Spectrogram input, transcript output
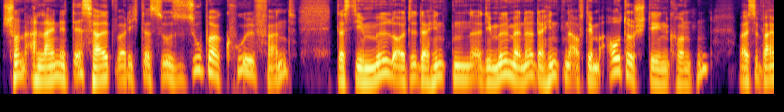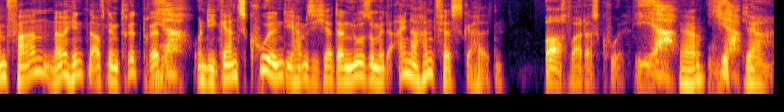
Schon alleine deshalb, weil ich das so super cool fand, dass die Müllleute da hinten, äh, die Müllmänner da hinten auf dem Auto stehen konnten, weißt du, beim Fahren, ne, hinten auf dem Trittbrett. Ja. Und die ganz coolen, die haben sich ja dann nur so mit einer Hand festgehalten. Och, war das cool. Ja, Ja. ja. Ja,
